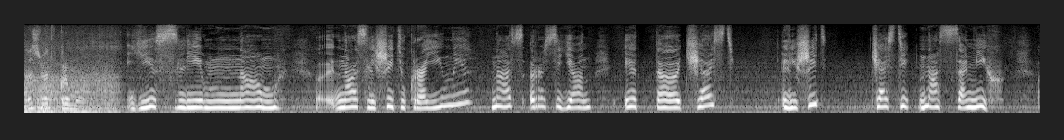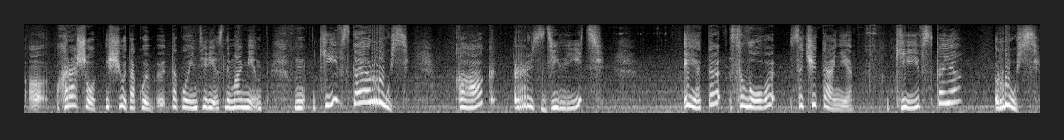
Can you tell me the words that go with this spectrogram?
она живет в Крыму. Если нам, э, нас лишить Украины, нас, россиян, это часть лишить части нас самих. А, Хорошо, еще такой, такой интересный момент. Киевская Русь. Как разделить это словосочетание? Киевская Русь.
